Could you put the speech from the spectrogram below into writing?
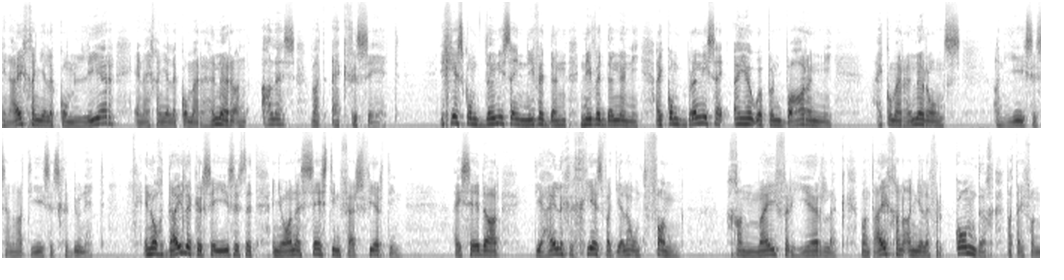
en hy gaan julle kom leer en hy gaan julle kom herinner aan alles wat ek gesê het. Die Gees kom doen nie sy nuwe ding, nuwe dinge nie. Hy kom bring nie sy eie openbaring nie. Hy kom herinner ons aan Jesus en wat Jesus gedoen het. En nog duideliker sê Jesus dit in Johannes 16 vers 14. Hy sê daar die Heilige Gees wat julle ontvang gaan my verheerlik want hy gaan aan julle verkondig wat hy van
